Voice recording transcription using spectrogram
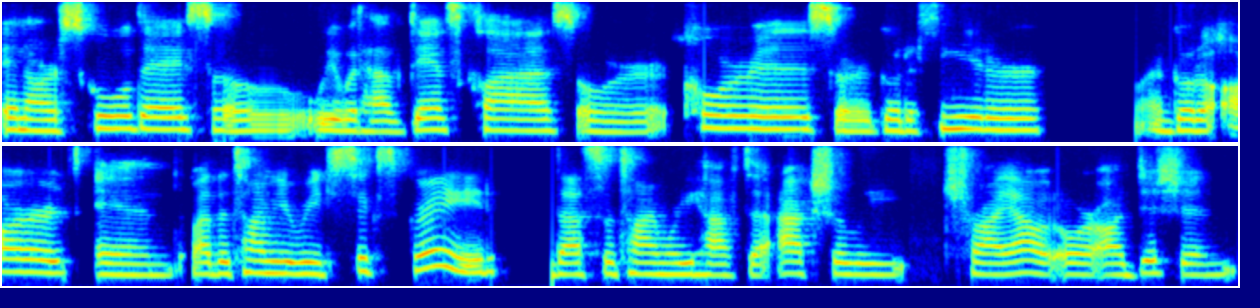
in our school day. So, we would have dance class or chorus or go to theater and go to art. And by the time you reach sixth grade, that's the time where you have to actually try out or audition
